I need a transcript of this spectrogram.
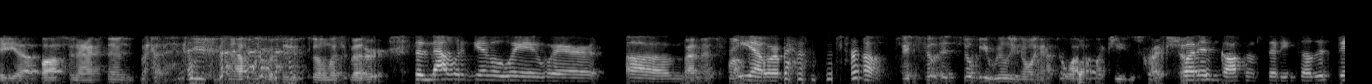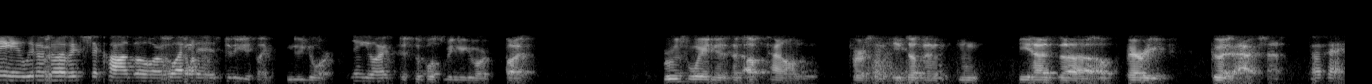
a uh, Boston accent, Affleck would do so much better. then that would give away where, um, Batman's from. yeah, where Batman's from. It'd still, it'd still be really annoying after a while. I'm like, Jesus Christ, shut What up. is Gotham City? Till this day, we don't know if it's Chicago or No, what Gotham it is. City is like New York. New York. It's supposed to be New York, but Bruce Wayne is an uptown person. He doesn't. He has a, a very good accent. Okay.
